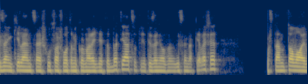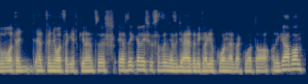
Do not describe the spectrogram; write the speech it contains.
19-es, 20-as volt, amikor már egyre többet játszott, ugye 18-ban viszonylag keveset. Aztán tavaly volt egy 78,9-ös érzékelésű szezonja, ez ugye a hetedik legjobb cornerback volt a, a ligában.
